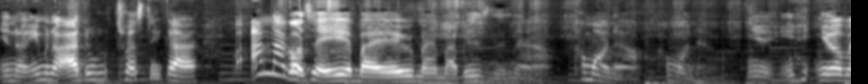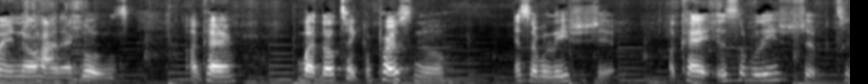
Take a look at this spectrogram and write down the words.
You know, even though I do trust in God, but I'm not gonna tell everybody everybody my business now. Come on now, come on now. You, you already know how that goes, okay? But don't take it personal. It's a relationship. Okay, it's a relationship to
